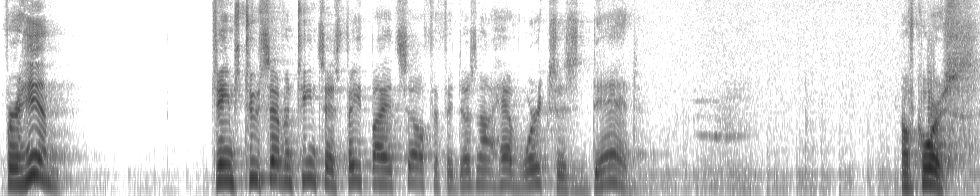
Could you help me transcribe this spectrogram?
for Him. James 2:17 says faith by itself if it does not have works is dead. Of course,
